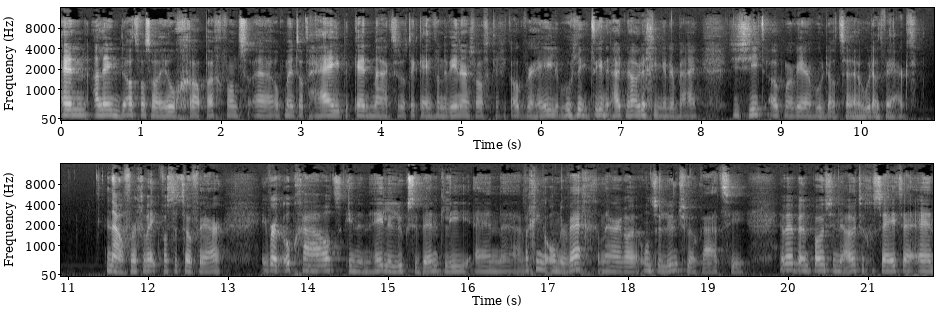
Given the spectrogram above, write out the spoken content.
En alleen dat was al heel grappig, want uh, op het moment dat hij bekend maakte dat ik een van de winnaars was, kreeg ik ook weer een heleboel LinkedIn-uitnodigingen erbij. Dus je ziet ook maar weer hoe dat, uh, hoe dat werkt. Nou, vorige week was het zover. Ik werd opgehaald in een hele luxe Bentley en uh, we gingen onderweg naar onze lunchlocatie. En we hebben een poos in de auto gezeten en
